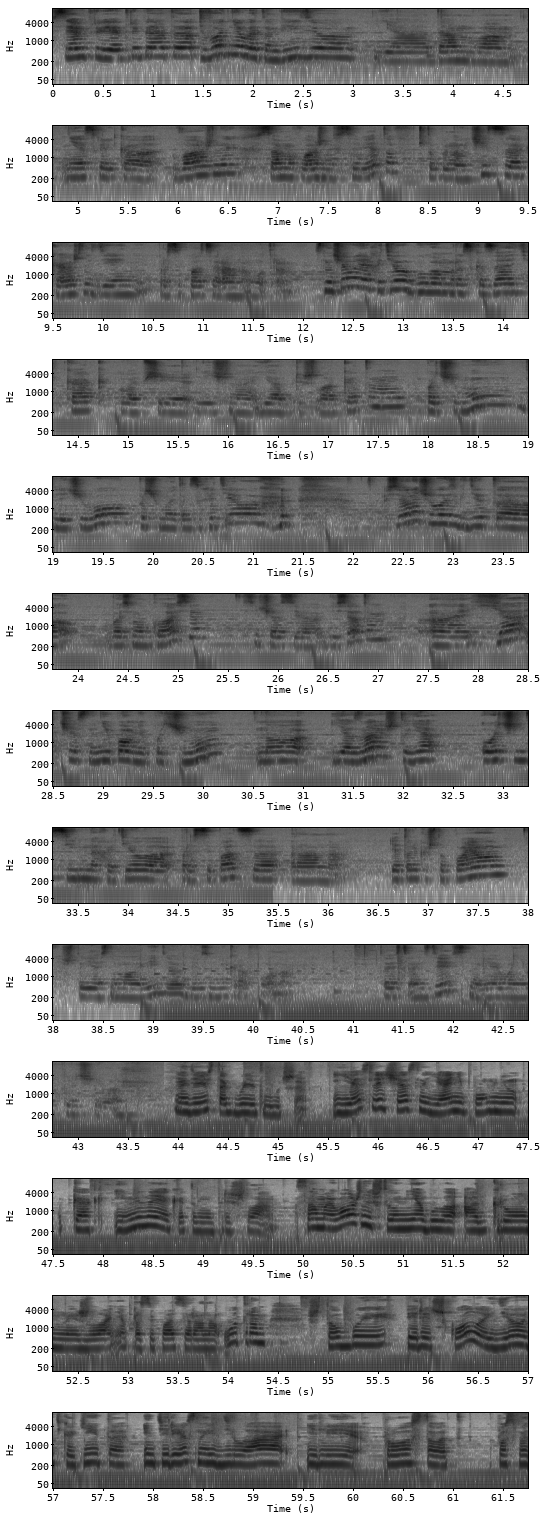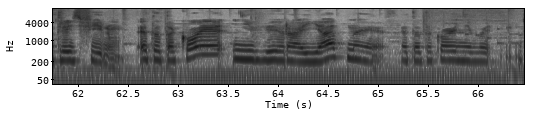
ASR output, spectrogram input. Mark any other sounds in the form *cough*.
Всем привет, ребята! Сегодня в этом видео я дам вам несколько важных, самых важных советов, чтобы научиться каждый день просыпаться рано утром. Сначала я хотела бы вам рассказать, как вообще лично я пришла к этому, почему, для чего, почему я так захотела. *laughs* Все началось где-то в восьмом классе, сейчас я в десятом. А, я, честно, не помню почему, но я знаю, что я очень сильно хотела просыпаться рано. Я только что поняла, что я снимала видео без микрофона. То есть он здесь, но я его не включила. Надеюсь, так будет лучше. Если честно, я не помню, как именно я к этому пришла. Самое важное, что у меня было огромное желание просыпаться рано утром, чтобы перед школой делать какие-то интересные дела или просто вот посмотреть фильм. Это такое невероятное, это такое невероятное... *laughs*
